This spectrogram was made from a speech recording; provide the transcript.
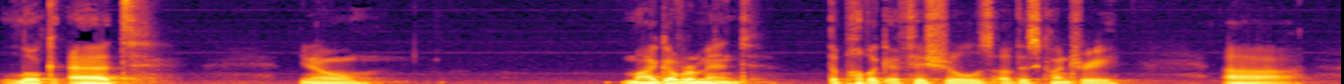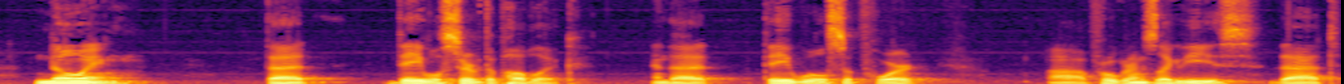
look at, you know, my government, the public officials of this country, uh, knowing that they will serve the public and that they will support uh, programs like these that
